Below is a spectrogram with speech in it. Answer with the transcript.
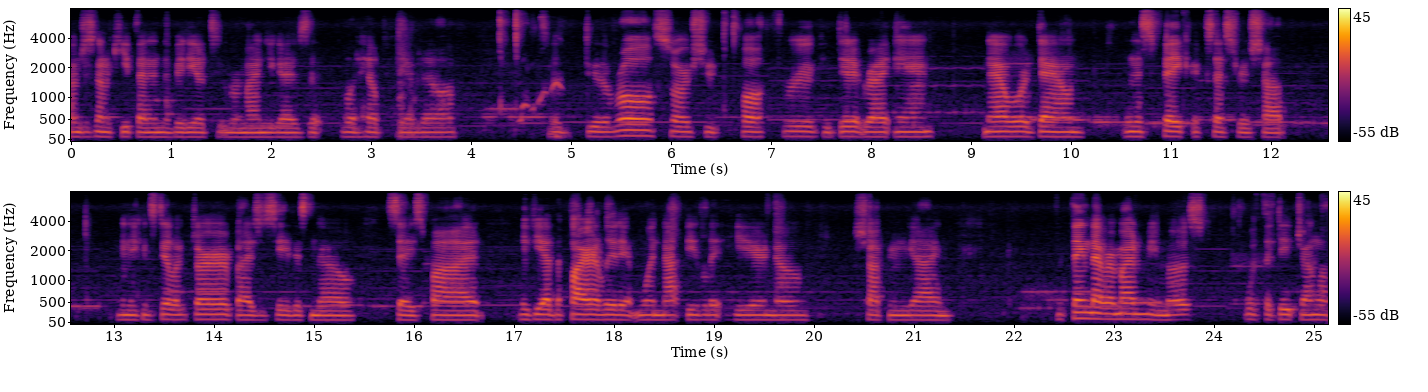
I'm just to keep that in the video to remind you guys that would help if you have that off. So do the roll, Sora should fall through if you did it right, and now we're down in this fake accessory shop. And you can still observe, but as you see, there's no save spot. If you have the fire lit, it would not be lit here, no shopping guide. The thing that reminded me most with the deep jungle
